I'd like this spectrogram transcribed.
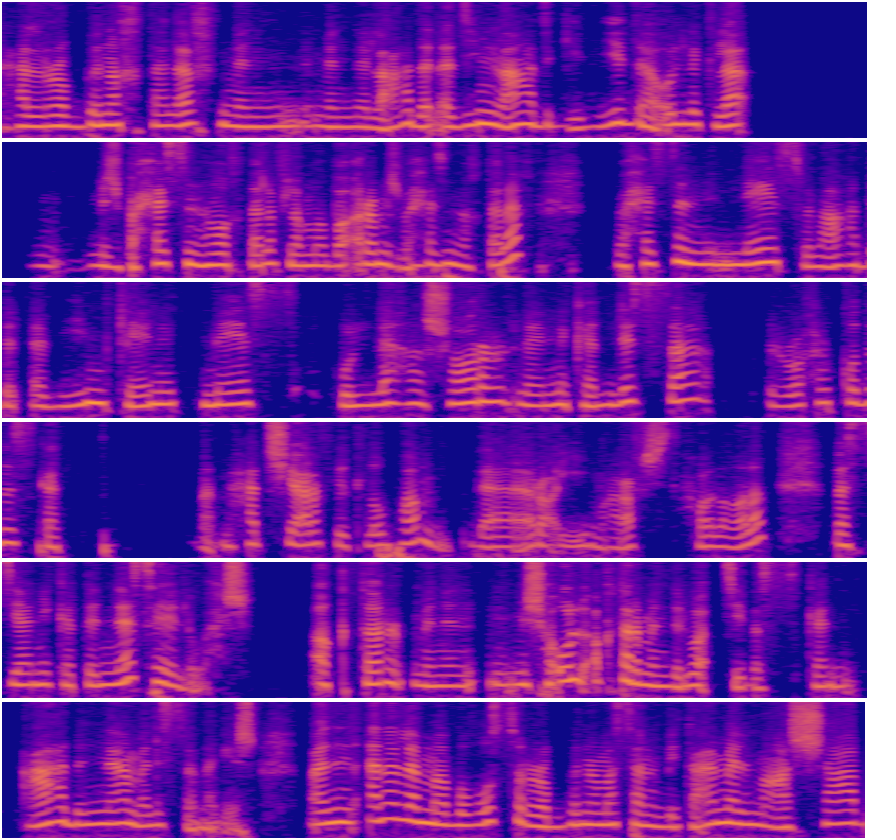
هل ربنا اختلف من من العهد القديم للعهد الجديد؟ هقول لك لا. مش بحس إن هو اختلف. لما بقرأ مش بحس إنه اختلف. بحس إن الناس في العهد القديم كانت ناس كلها شر لأن كان لسه الروح القدس كانت ما حدش يعرف يطلبها. ده رأيي ما أعرفش صح ولا غلط. بس يعني كانت الناس هي اللي وحشة. أكتر من مش هقول أكتر من دلوقتي بس كان عهد النعمة لسه ما جاش. بعدين أنا لما ببص لربنا مثلا بيتعامل مع الشعب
